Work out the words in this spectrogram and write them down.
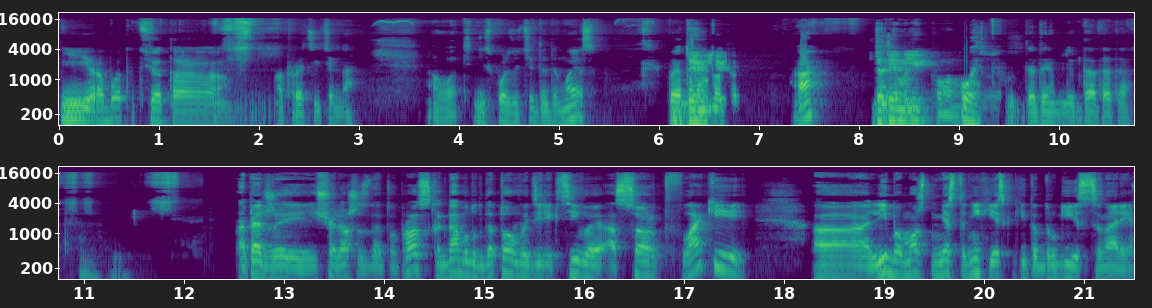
и работает все это отвратительно. Вот. Не используйте DDMS. Поэтому DDM тоже... А? DDM Lib, по-моему. Ой, DDM Lib, да-да-да. Опять же, еще Леша задает вопрос, когда будут готовы директивы Assert Flaky а, либо, может, вместо них есть какие-то другие сценарии.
